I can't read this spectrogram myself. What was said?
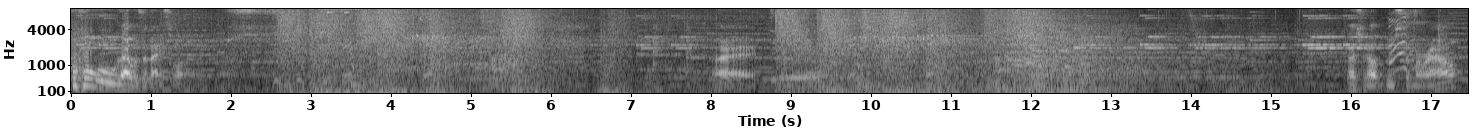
Ooh, that was a nice one. Alright. That should help boost the morale.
